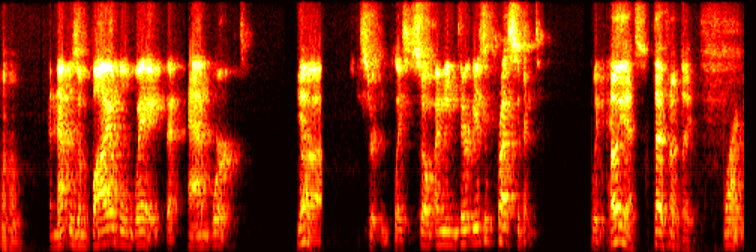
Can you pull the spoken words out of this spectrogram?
Mhm. And that was a viable way that had worked Yeah. uh, in certain places. So, I mean, there is a precedent with him. oh yes, definitely. Right.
